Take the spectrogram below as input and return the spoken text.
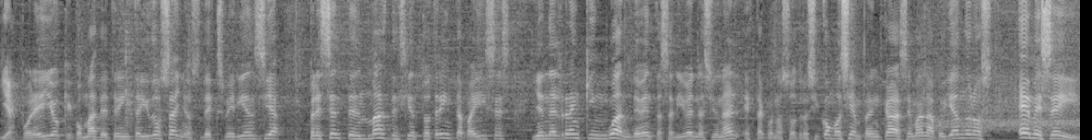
Y es por ello que con más de 32 años de experiencia, presente en más de 130 países y en el ranking One de ventas a nivel nacional, está con nosotros. Y como siempre, en cada semana apoyándonos, MSI.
